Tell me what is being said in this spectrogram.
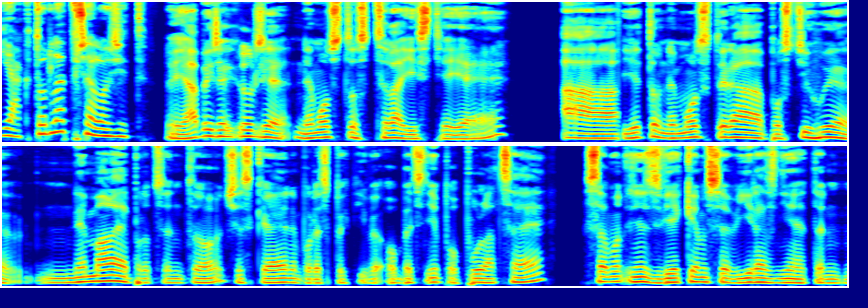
Jak tohle přeložit? Já bych řekl, že nemoc to zcela jistě je a je to nemoc, která postihuje nemalé procento české nebo respektive obecně populace. Samozřejmě s věkem se výrazně ten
